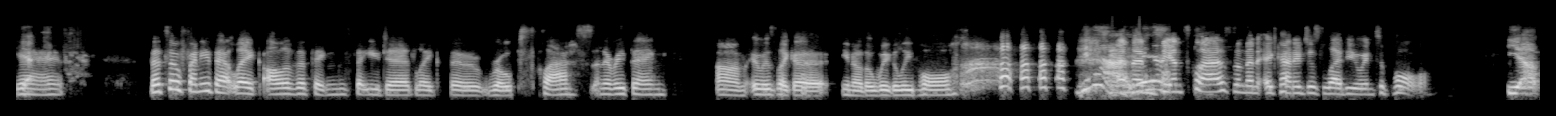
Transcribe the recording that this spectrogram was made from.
Yeah. That's so funny that like all of the things that you did, like the ropes class and everything, um, it was like a, you know, the wiggly pole. yeah. and then yeah. dance class, and then it kind of just led you into pole. Yep.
